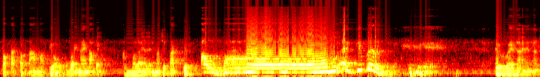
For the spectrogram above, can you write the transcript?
Tokat pertama di Allah enak sampai gemelelen masih takbir. Allahu Akbar. Dewa enak-enak.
